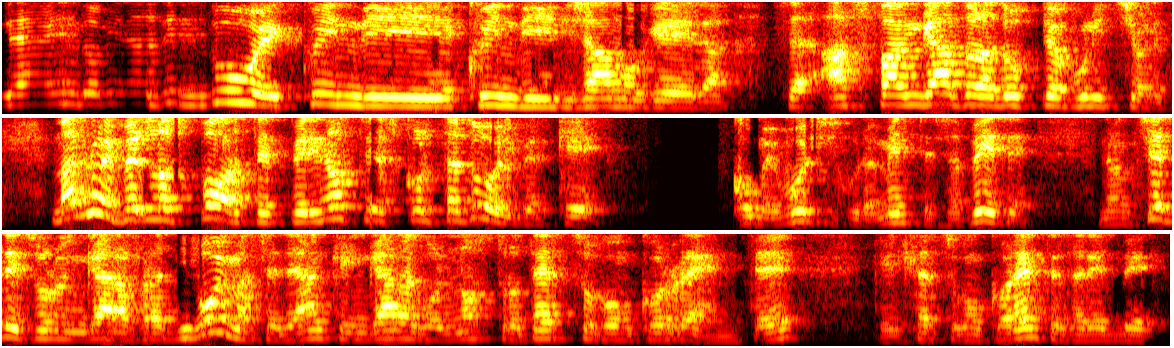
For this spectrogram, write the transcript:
Ne ha indovinate due e quindi, quindi diciamo che la- ha sfangato la doppia punizione. Ma noi per lo sport e per i nostri ascoltatori, perché come voi sicuramente sapete, non siete solo in gara fra di voi, ma siete anche in gara col nostro terzo concorrente, che il terzo concorrente sarebbe,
